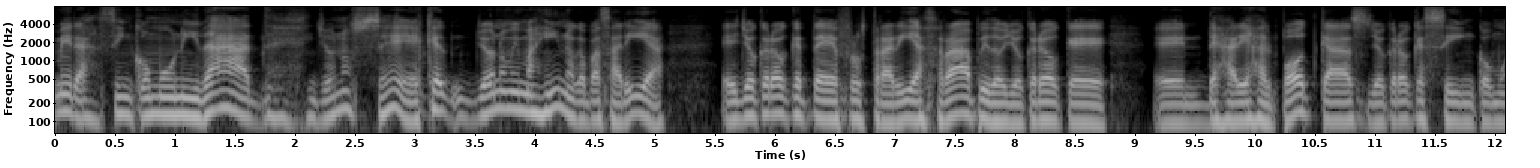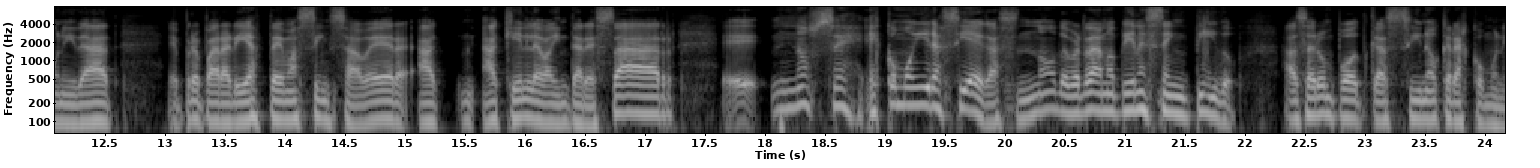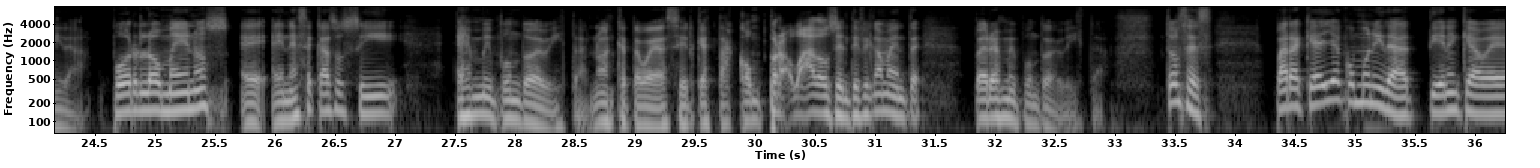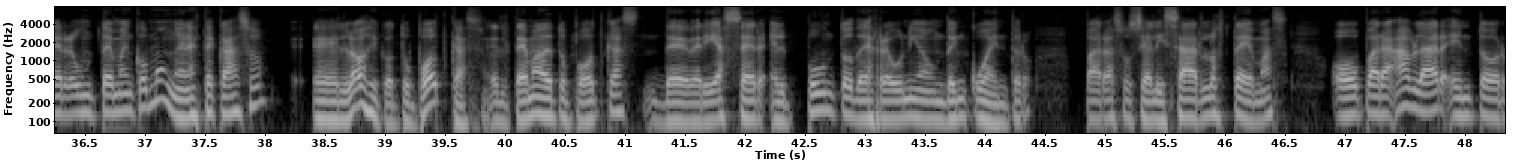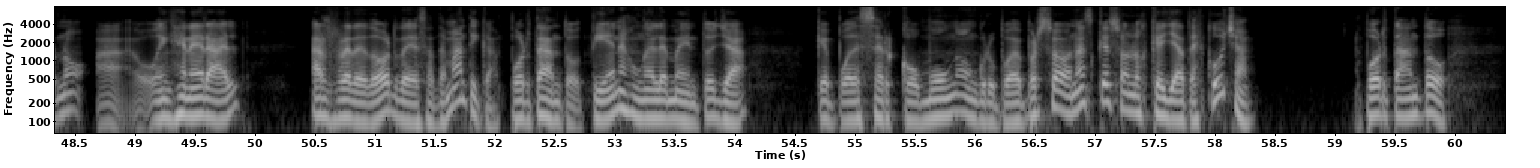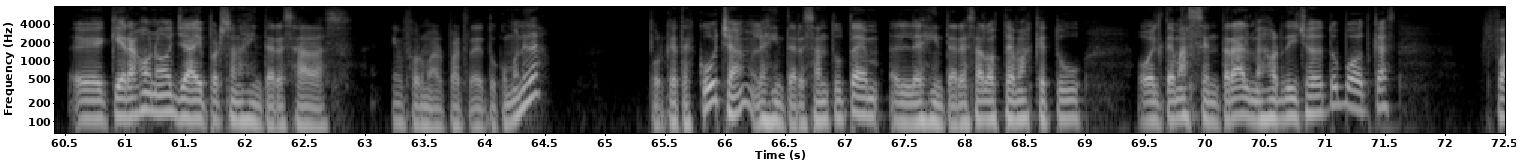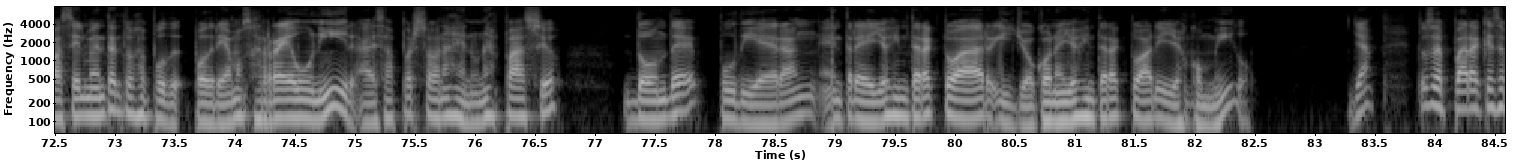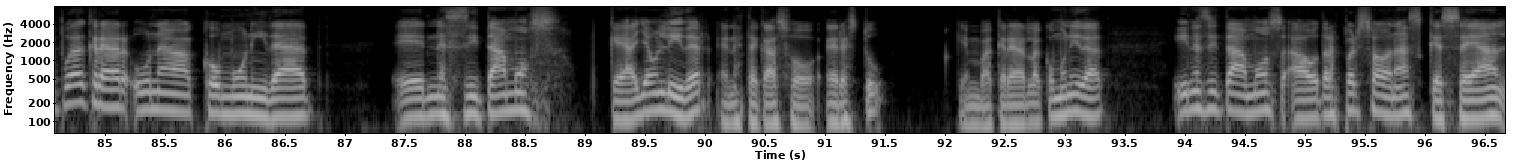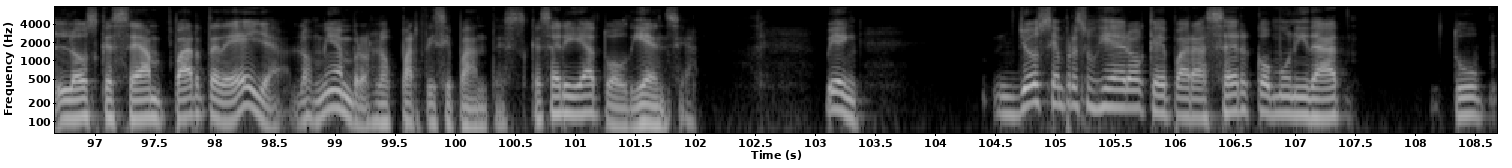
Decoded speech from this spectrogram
Mira, sin comunidad, yo no sé, es que yo no me imagino qué pasaría. Eh, yo creo que te frustrarías rápido, yo creo que eh, dejarías el podcast, yo creo que sin comunidad eh, prepararías temas sin saber a, a quién le va a interesar. Eh, no sé, es como ir a ciegas, ¿no? De verdad no tiene sentido hacer un podcast si no creas comunidad. Por lo menos eh, en ese caso sí es mi punto de vista. No es que te voy a decir que está comprobado científicamente, pero es mi punto de vista. Entonces, para que haya comunidad, tiene que haber un tema en común. En este caso, es lógico, tu podcast. El tema de tu podcast debería ser el punto de reunión, de encuentro, para socializar los temas o para hablar en torno a, o en general alrededor de esa temática. Por tanto, tienes un elemento ya que puede ser común a un grupo de personas que son los que ya te escuchan. Por tanto, eh, quieras o no, ya hay personas interesadas en formar parte de tu comunidad. Porque te escuchan, les interesan les interesan los temas que tú, o el tema central, mejor dicho, de tu podcast. fácilmente entonces podríamos reunir a esas personas en un espacio donde pudieran entre ellos interactuar y yo con ellos interactuar y ellos conmigo. ¿Ya? Entonces, para que se pueda crear una comunidad, eh, necesitamos que haya un líder, en este caso eres tú, quien va a crear la comunidad, y necesitamos a otras personas que sean los que sean parte de ella, los miembros, los participantes, que sería tu audiencia. Bien, yo siempre sugiero que para hacer comunidad, tú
